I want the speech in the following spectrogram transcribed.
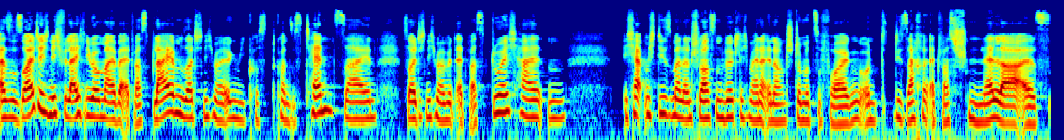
also sollte ich nicht vielleicht lieber mal bei etwas bleiben, sollte ich nicht mal irgendwie konsistent sein, sollte ich nicht mal mit etwas durchhalten. Ich habe mich diesmal entschlossen, wirklich meiner inneren Stimme zu folgen und die Sache etwas schneller als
